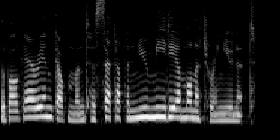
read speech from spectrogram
the Bulgarian government has set up a new media monitoring unit.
